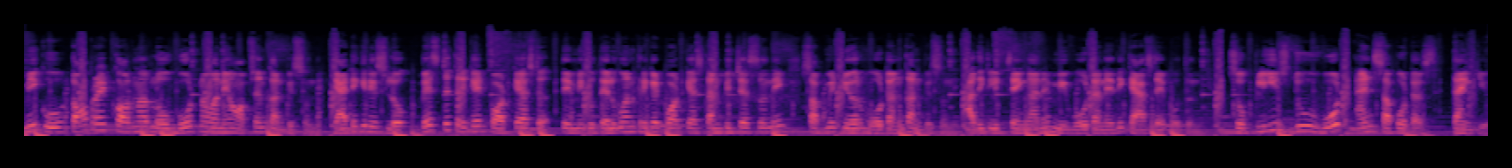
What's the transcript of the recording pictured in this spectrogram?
మీకు టాప్ రైట్ కార్నర్లో ఓట్ నవ్ అనే ఆప్షన్ కనిపిస్తుంది. కేటగిరీస్లో బెస్ట్ క్రికెట్ పాడ్కాస్ట్ మీకు తెలుగు అని క్రికెట్ పాడ్కాస్ట్ కనిపించేస్తుంది. సబ్మిట్ యువర్ ఓట్ అని కనిపిస్తుంది. అది క్లిక్ చేయగానే మీ ఓట్ అనేది క్యాస్ట్ అయిపోతుంది. So please do vote and supporters thank you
